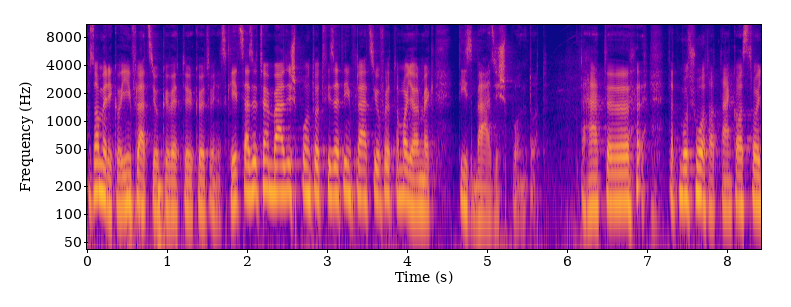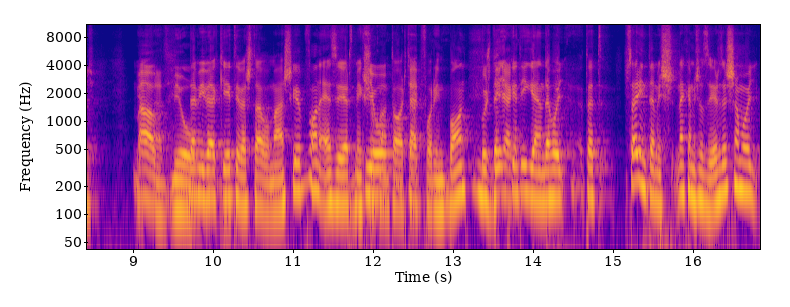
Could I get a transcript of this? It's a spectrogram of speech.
Az amerikai infláció követő kötvény az 250 bázispontot fizet infláció fölött, a magyar meg 10 bázispontot. Tehát, tehát most mondhatnánk azt, hogy Na, jó. De mivel két éves távon másképp van, ezért még sokan jó, tartják tehát forintban. Most de egyébként igen, de hogy tehát szerintem is, nekem is az érzésem, hogy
